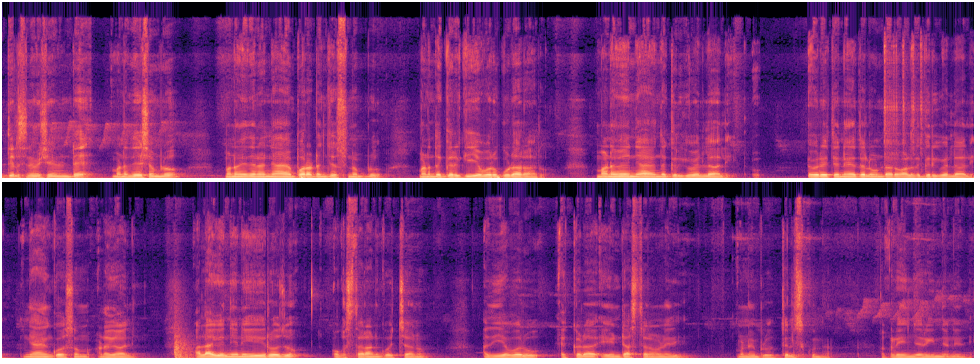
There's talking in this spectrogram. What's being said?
తెలిసిన విషయం ఏంటంటే మన దేశంలో మనం ఏదైనా న్యాయ పోరాటం చేస్తున్నప్పుడు మన దగ్గరికి ఎవరు కూడా రారు. మనమే న్యాయం దగ్గరికి వెళ్ళాలి. ఎవరైతే నేతలు ఉంటారో వాళ్ళ దగ్గరికి వెళ్ళాలి. న్యాయం కోసం అడగాలి. అలాగే నేను ఈరోజు ఒక స్థలానికి వచ్చాను. అది ఎవరు ఎక్కడ ఏంటి ఆ స్థలం అనేది మనం ఇప్పుడు తెలుసుకుందాం. అక్కడ ఏం జరిగింది అనేది.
